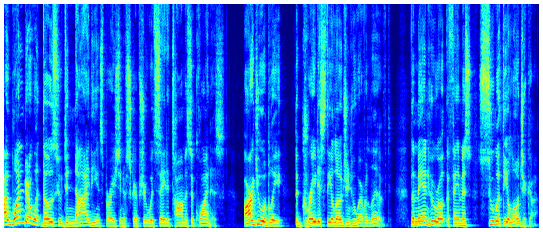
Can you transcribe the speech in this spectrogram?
I wonder what those who deny the inspiration of Scripture would say to Thomas Aquinas, arguably the greatest theologian who ever lived, the man who wrote the famous Summa Theologica,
